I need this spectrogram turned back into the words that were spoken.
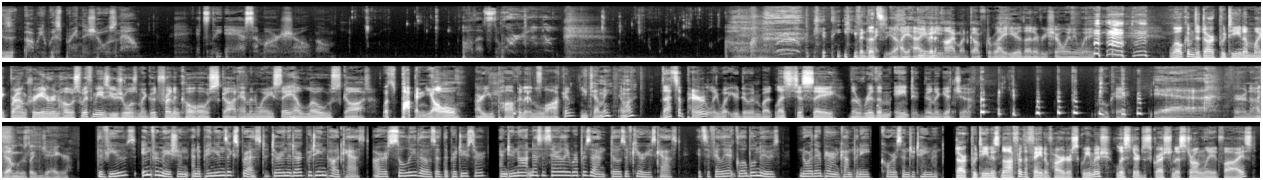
Is it? Are we whispering the shows now? It's the ASMR show. Oh. oh, that's the word. even That's I, yeah. I, I even I'm uncomfortable. I hear that every show anyway. Welcome to Dark Poutine. I'm Mike Brown, creator and host. With me, as usual, is my good friend and co-host Scott Hemingway. Say hello, Scott. What's poppin', y'all? Are you popping and locking? You tell me. Am I? That's apparently what you're doing, but let's just say the rhythm ain't gonna get you. Okay, Yeah. fair enough. I got moves like Jagger. The views, information, and opinions expressed during the Dark Poutine podcast are solely those of the producer and do not necessarily represent those of Curiouscast, its affiliate Global News, nor their parent company, Corus Entertainment. Dark Poutine is not for the faint of heart or squeamish. Listener discretion is strongly advised.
